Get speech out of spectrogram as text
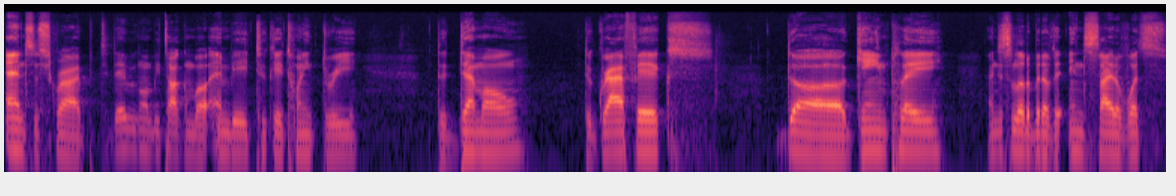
and subscribe. Today we're gonna be talking about NBA 2K23, the demo, the graphics, the gameplay, and just a little bit of the insight of what's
